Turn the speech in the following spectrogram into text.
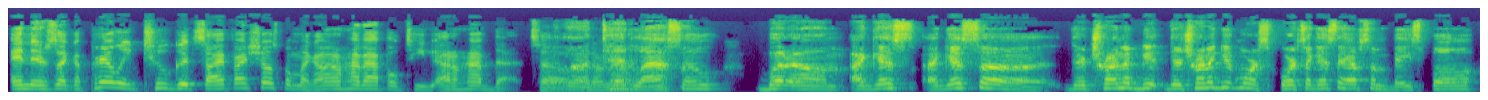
And there's like apparently two good sci-fi shows, but I'm like, I don't have Apple TV. I don't have that. So I uh, don't Ted know. Lasso. But um, I guess I guess uh, they're trying to get they're trying to get more sports. I guess they have some baseball.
